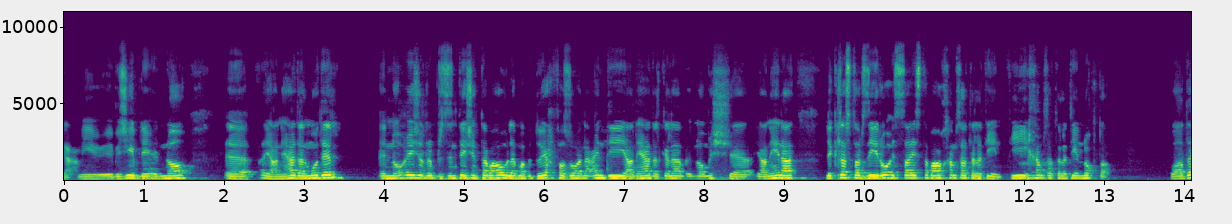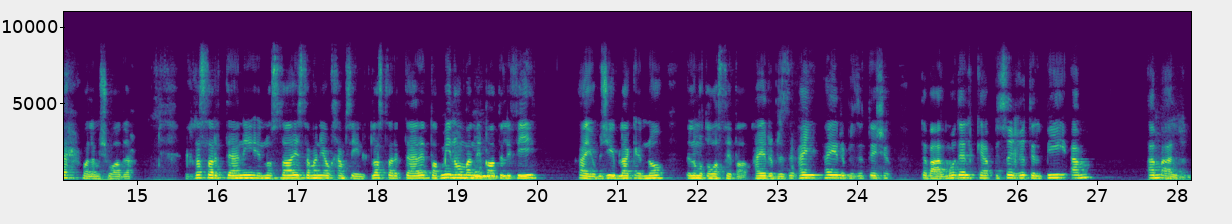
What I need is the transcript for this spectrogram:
يعني بيجيب لي إنه آه، يعني هذا الموديل إنه إيش ال representation تبعه لما بده يحفظه. أنا عندي يعني هذا الكلام إنه مش يعني هنا ال cluster zero ال size تبعه 35 في 35 نقطة. واضح ولا مش واضح؟ ال cluster الثاني إنه ال size 58 ال cluster الثالث طب مين هم النقاط اللي فيه؟ هاي بجيب لك إنه المتوسطات. هي هي هي ال representation تبع الموديل بصيغة ال PMML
